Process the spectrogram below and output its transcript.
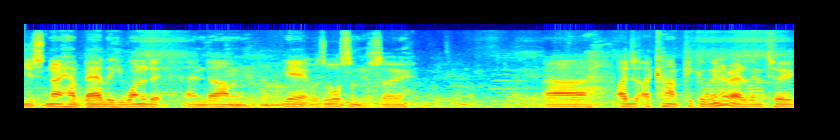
just know how badly he wanted it, and um, yeah, it was awesome. So. Uh, I, ju- I can't pick a winner out of them two.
